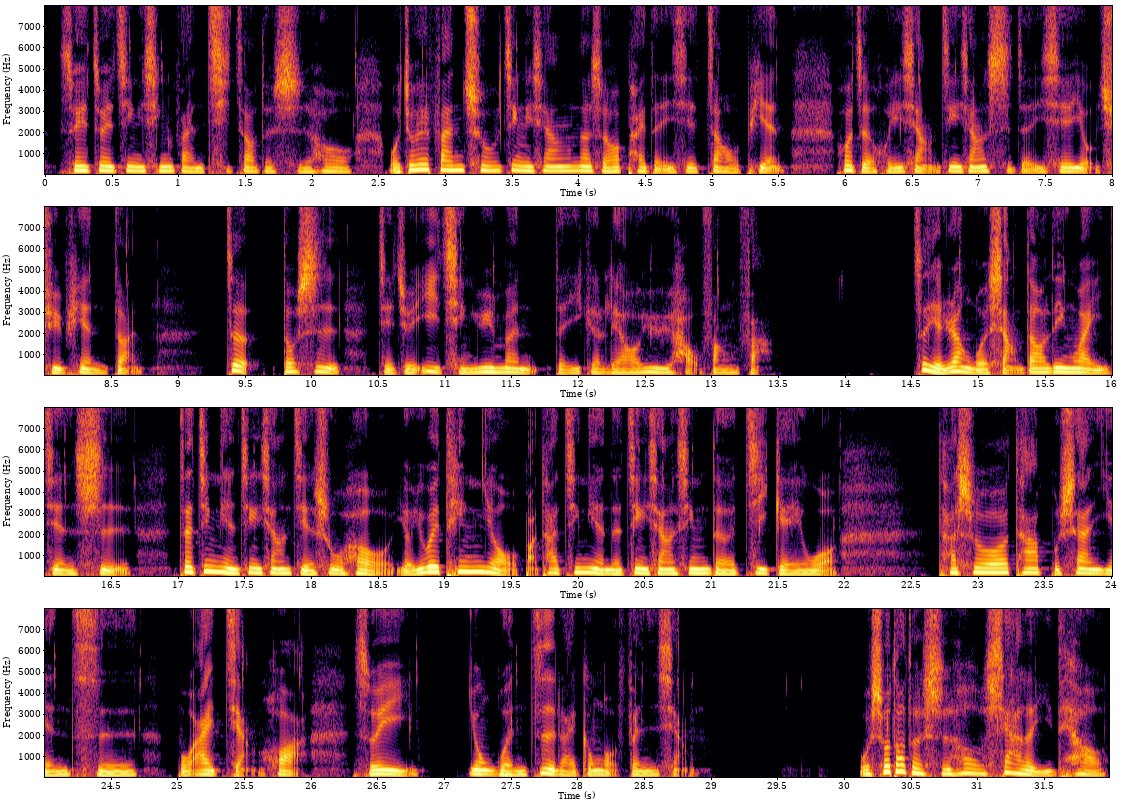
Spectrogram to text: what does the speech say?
所以最近心烦气躁的时候，我就会翻出静香那时候拍的一些照片，或者回想静香时的一些有趣片段，这都是解决疫情郁闷的一个疗愈好方法。这也让我想到另外一件事，在今年静香结束后，有一位听友把他今年的静香心得寄给我，他说他不善言辞，不爱讲话，所以用文字来跟我分享。我收到的时候吓了一跳，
